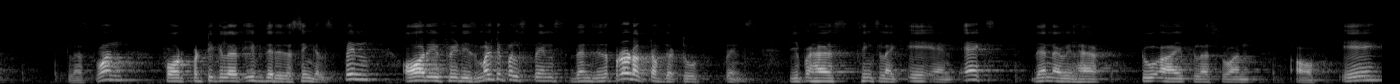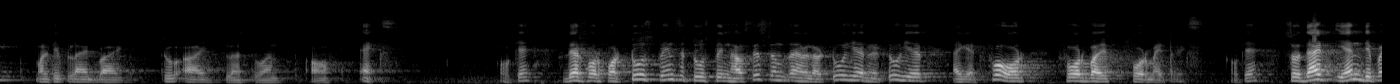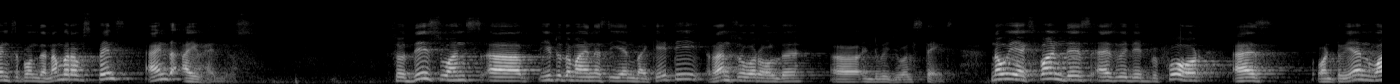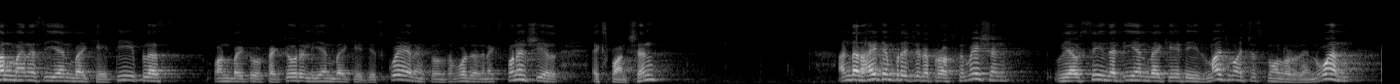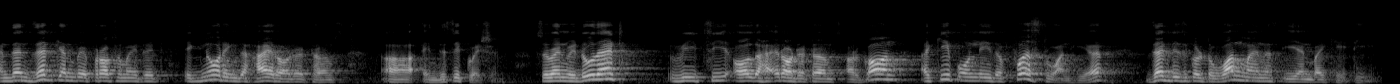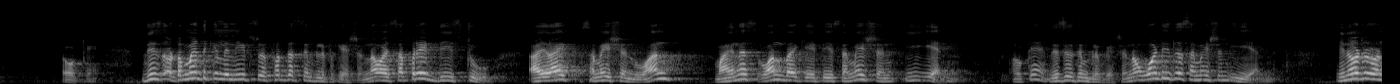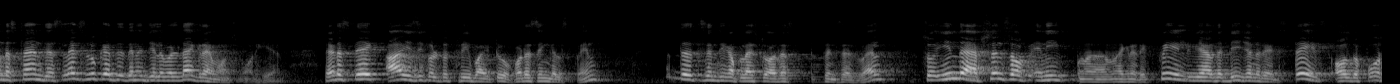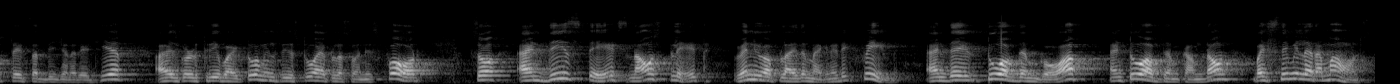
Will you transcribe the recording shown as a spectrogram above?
plus 1 for particular if there is a single spin or if it is multiple spins then this is the product of the two spins. If it has things like a and x then I will have 2i plus 1 of a multiplied by 2i plus 1 of x. Okay. Therefore, for 2 spins 2 spin half systems I will have 2 here and 2 here I get 4 4 by 4 matrix. Okay. So, that n depends upon the number of spins and the i values. So, this ones uh, e to the minus En by kT runs over all the uh, individual states. Now, we expand this as we did before as 1 to n 1 minus En by kT plus 1 by 2 factorial En by kT square and so on and so forth as an exponential expansion. Under high temperature approximation we have seen that En by kT is much much smaller than 1 and then Z can be approximated ignoring the higher order terms uh, in this equation. So, when we do that we see all the higher order terms are gone I keep only the first one here Z is equal to 1 minus En by kT. Okay. This automatically leads to a further simplification. Now I separate these two. I write summation 1 minus 1 by kT summation En. Okay. This is simplification. Now what is the summation En? In order to understand this let us look at the energy level diagram once more here. Let us take I is equal to 3 by 2 for a single spin. The same thing applies to other spins as well. So, in the absence of any uh, magnetic field you have the degenerate states all the 4 states are degenerate here i is equal to 3 by 2 means is 2i plus 1 is 4. So, and these states now split when you apply the magnetic field and they 2 of them go up and 2 of them come down by similar amounts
